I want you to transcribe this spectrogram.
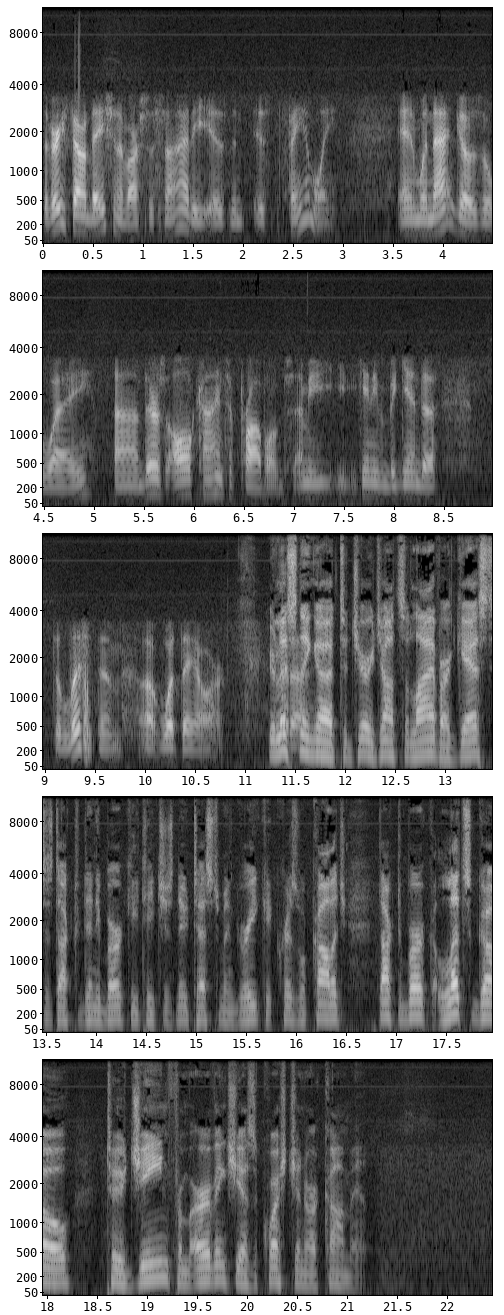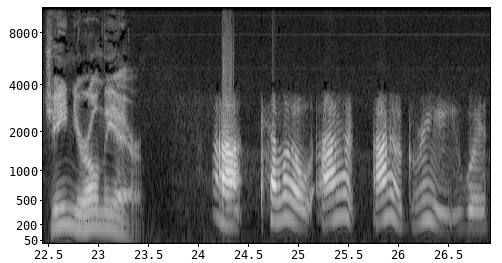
the very foundation of our society is the, is the family, and when that goes away, uh, there's all kinds of problems. I mean, you, you can't even begin to to list them uh, what they are. You're But, uh, listening uh, to Jerry Johnson Live. Our guest is Dr. Denny Burk. He teaches New Testament Greek at Criswell College. Dr. Burk, let's go to Jean from Irving. She has a question or a comment. Jean, you're on the air. Uh, hello. I I agree with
